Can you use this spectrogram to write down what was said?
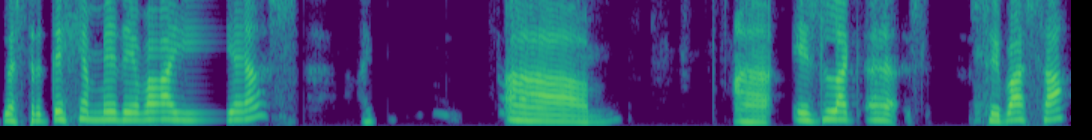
La estrategia media bias ah, ah, es la, eh, se basa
